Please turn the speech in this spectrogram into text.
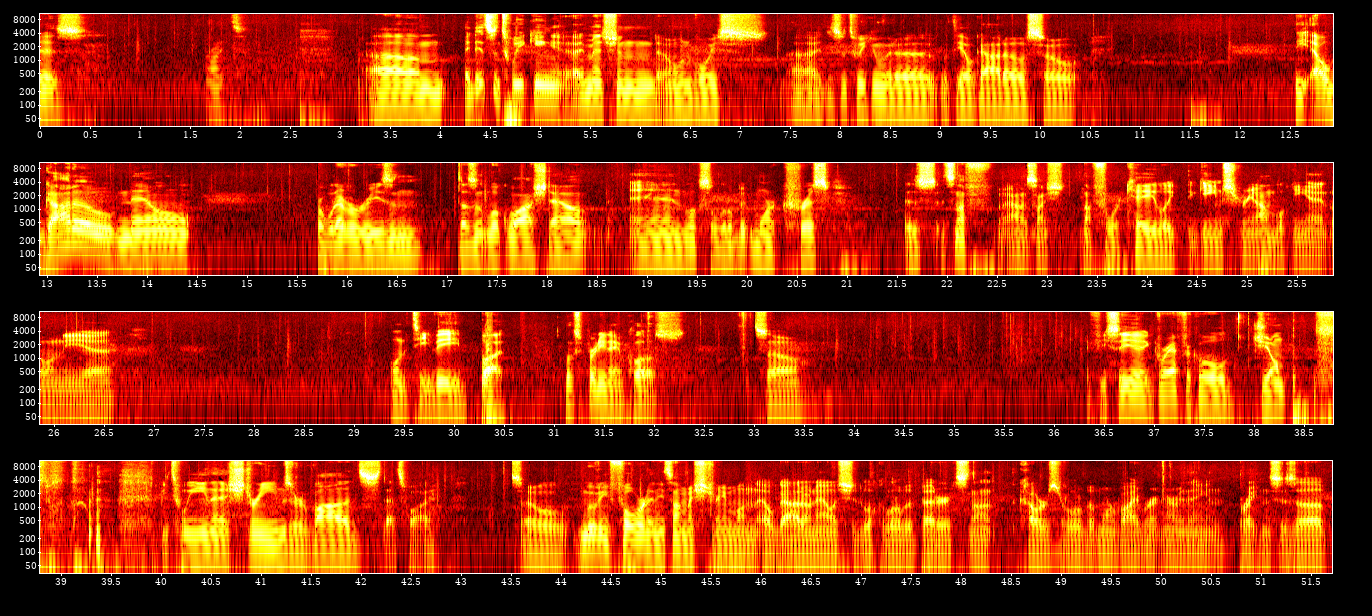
is. Alright. Um, I did some tweaking. I mentioned one voice. Uh, I did some tweaking with uh, with the Elgato, so the Elgato now, for whatever reason, doesn't look washed out and looks a little bit more crisp. It's, it's not it's not not 4K like the game screen I'm looking at on the uh, on the TV, but looks pretty damn close. So if you see a graphical jump between uh, streams or VODs, that's why. So moving forward, anytime I stream on Elgato now, it should look a little bit better. It's not, the colors are a little bit more vibrant and everything, and brightness is up.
